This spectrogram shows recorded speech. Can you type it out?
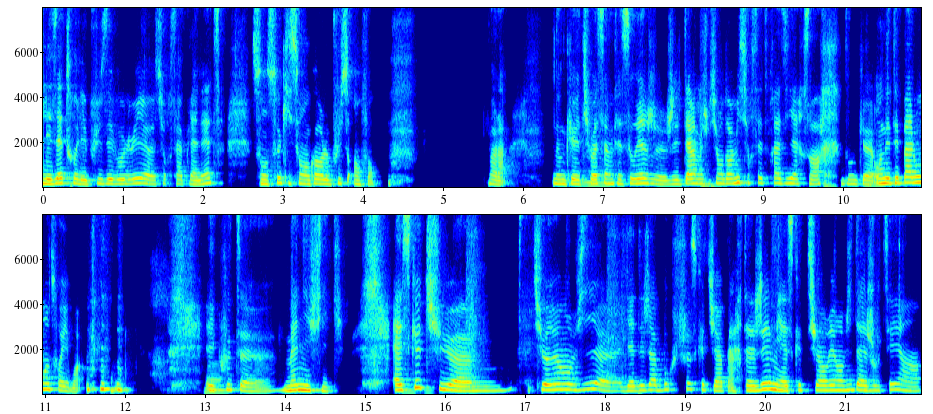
les êtres les plus évolués sur sa planète sont ceux qui sont encore le plus enfants. voilà. Donc, tu vois, ça me fait sourire. Je, je me suis endormie sur cette phrase hier soir. Donc, on n'était pas loin, toi et moi. Écoute, euh, magnifique. Est-ce que tu, euh, aurais envie, euh, il y a déjà beaucoup de choses que tu as partagées, mais est-ce que tu aurais envie d'ajouter un,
